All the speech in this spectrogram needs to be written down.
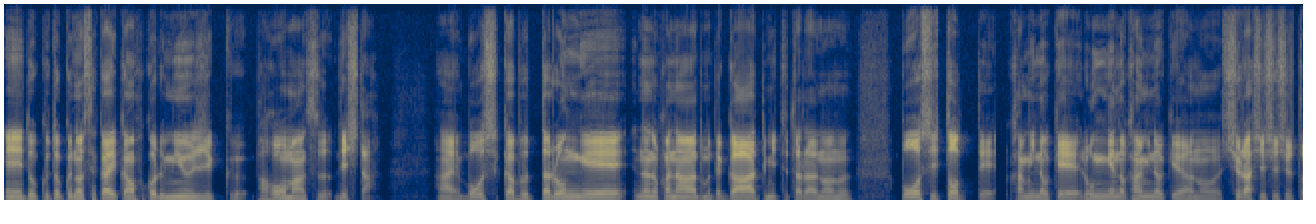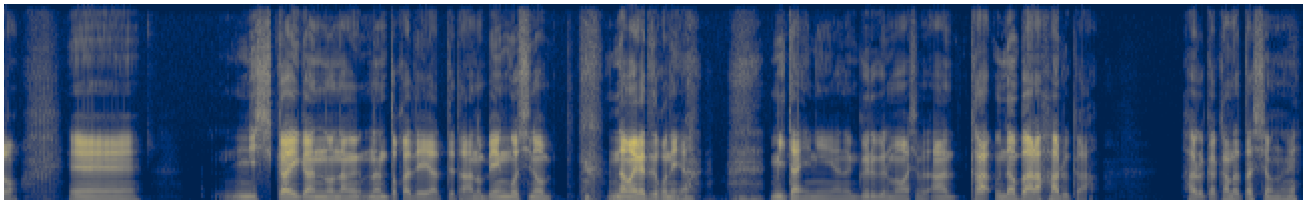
えー独特の世界観を誇るミュージックパフォーマンスでした。はい、帽子かぶったロン毛なのかなと思ってガーって見てたらあの帽子取って髪の毛ロン毛の髪の毛あのシュラシュシュシュと、えー西海岸のなんとかでやってたあの弁護士の 名前が出てこねえや。みたいにあのぐるぐる回してます。あか海原はるか。はるかかなた師匠のね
